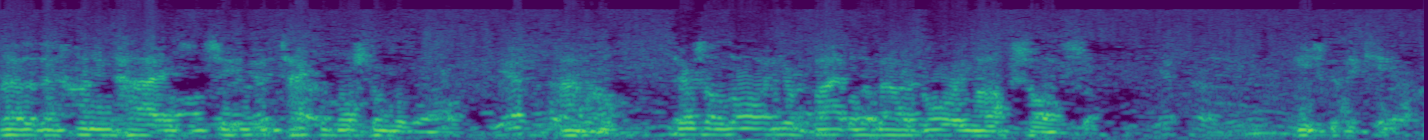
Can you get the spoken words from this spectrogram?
rather than hunting hides and see who can tack the most on the wall. I know. There's a law in your Bible about a goring ox also. He's to be killed.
